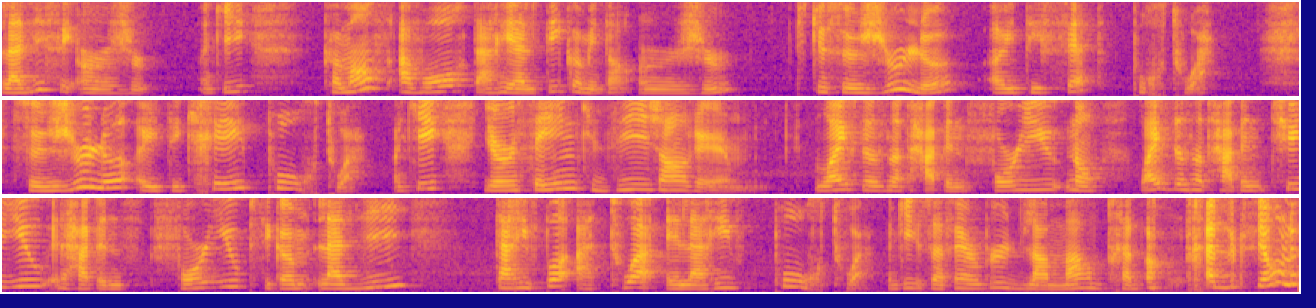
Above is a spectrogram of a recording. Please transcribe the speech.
la vie, c'est un jeu. OK? Commence à voir ta réalité comme étant un jeu, puis que ce jeu-là a été fait pour toi. Ce jeu-là a été créé pour toi. OK? Il y a un saying qui dit genre euh, Life does not happen for you. Non, life does not happen to you, it happens for you. Puis c'est comme la vie t'arrive pas à toi, elle arrive pour toi. OK? Ça fait un peu de la marde en traduction, là,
